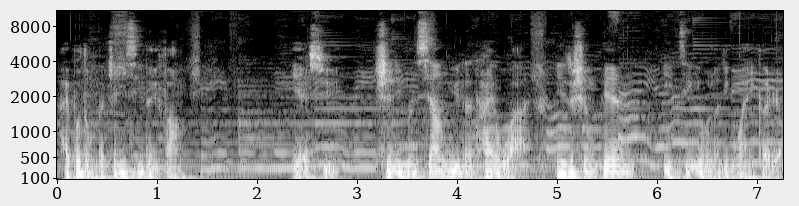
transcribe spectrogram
还不懂得珍惜对方；也许是你们相遇的太晚，你的身边已经有了另外一个人；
